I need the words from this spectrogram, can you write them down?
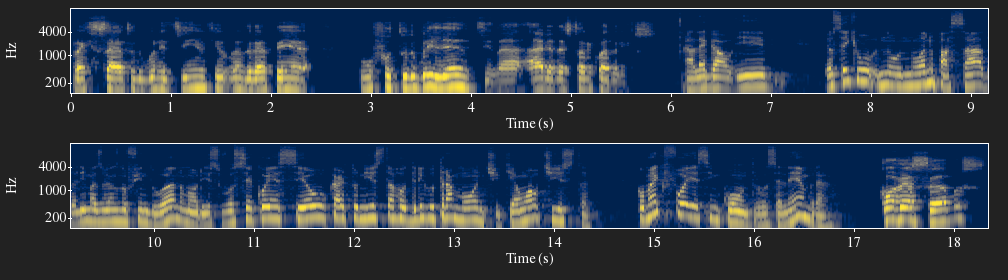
para que saia tudo bonitinho, que o André tenha um futuro brilhante na área da história em quadrinhos. Ah, legal. E eu sei que no, no, ano passado, ali mais ou menos no fim do ano, Maurício, você conheceu o cartunista Rodrigo Tramonte, que é um autista. Como é que foi esse encontro? Você lembra? Conversamos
